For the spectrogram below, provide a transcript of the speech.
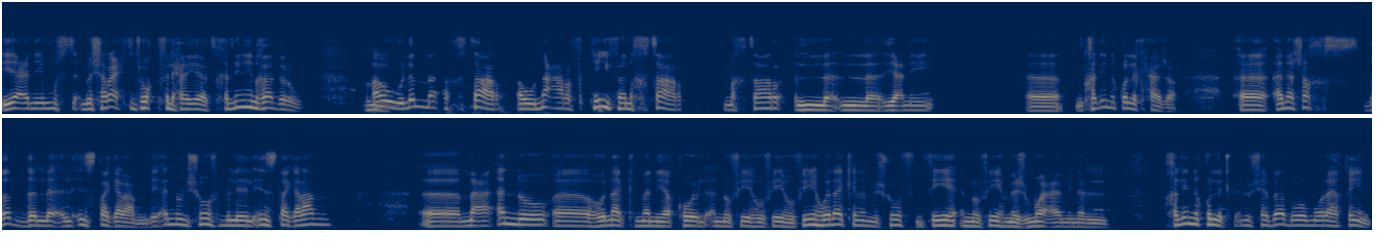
يعني مست... مش رايح تتوقف الحياة خليني نغادره. أو لما أختار أو نعرف كيف نختار نختار ال ال يعني آه خليني أقول لك حاجة. آه أنا شخص ضد الإنستغرام لأنه نشوف بالإنستغرام آه مع أنه آه هناك من يقول أنه فيه وفيه وفيه ولكن نشوف فيه أنه فيه مجموعة من ال... خليني أقول لك أنه شباب ومراهقين.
